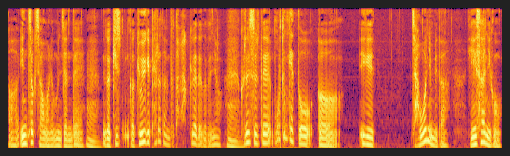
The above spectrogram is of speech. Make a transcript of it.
어, 인적 자원의 문제인데, 음. 그러니까, 기, 그러니까 교육의 패러다임도 다 바뀌어야 되거든요. 음. 그랬을 때 모든 게 또, 어, 이게 자원입니다. 예산이고,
